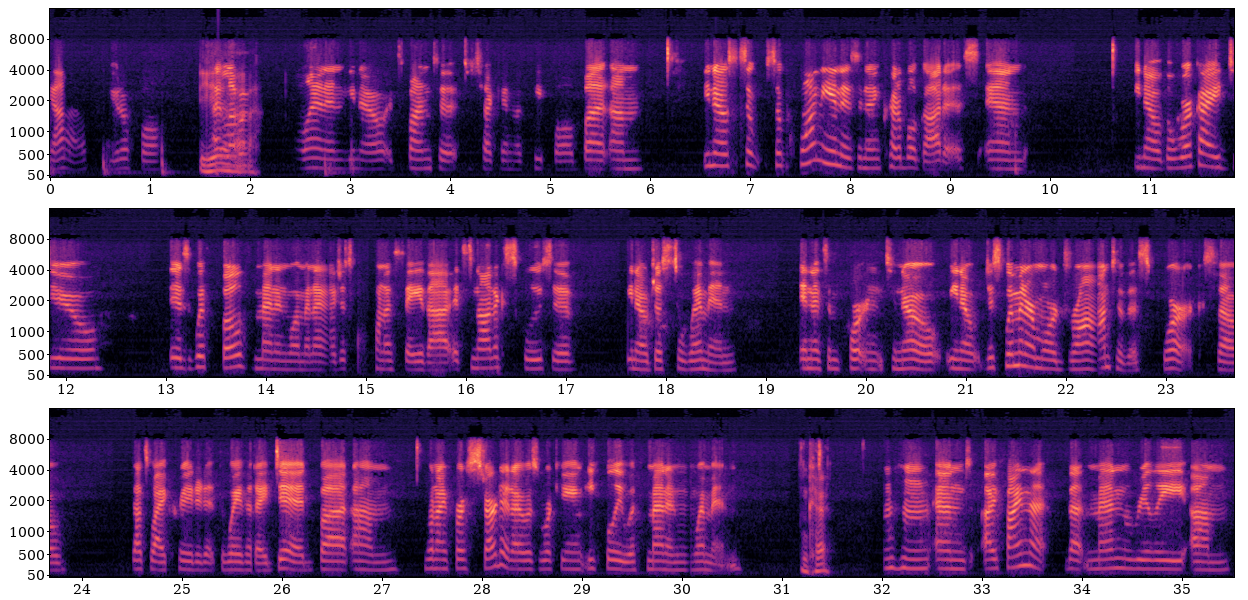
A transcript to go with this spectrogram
Yeah, beautiful. Yeah. I love it. And you know, it's fun to, to check in with people. But um, you know, so so Kuan Yin is an incredible goddess, and you know, the work I do is with both men and women. I just want to say that it's not exclusive, you know, just to women and it's important to know, you know, just women are more drawn to this work. So that's why I created it the way that I did. But um, when I first started, I was working equally with men and women. Okay. Mm-hmm. And I find that that men really, um,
